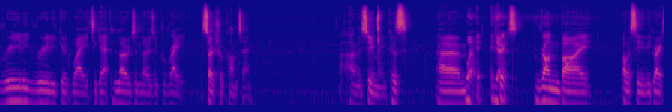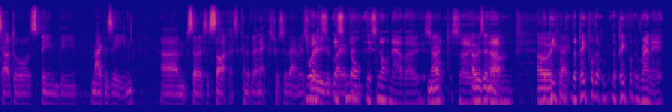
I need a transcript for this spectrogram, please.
really, really good way to get loads and loads of great social content. I'm assuming because um, Well, if yeah. it's run by obviously the Great Outdoors being the magazine, um, so it's a site, it's kind of an extra to them. It's well, really it's, good way it's of not. them. It's not now though. It's No? not. So Oh, is it not? Um, Oh, the okay. people, the people that the people that ran it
